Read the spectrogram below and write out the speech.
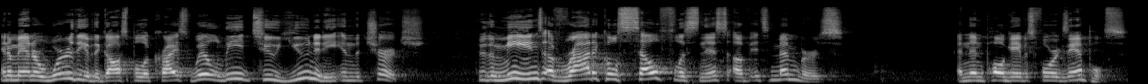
in a manner worthy of the gospel of Christ will lead to unity in the church through the means of radical selflessness of its members. And then Paul gave us four examples.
